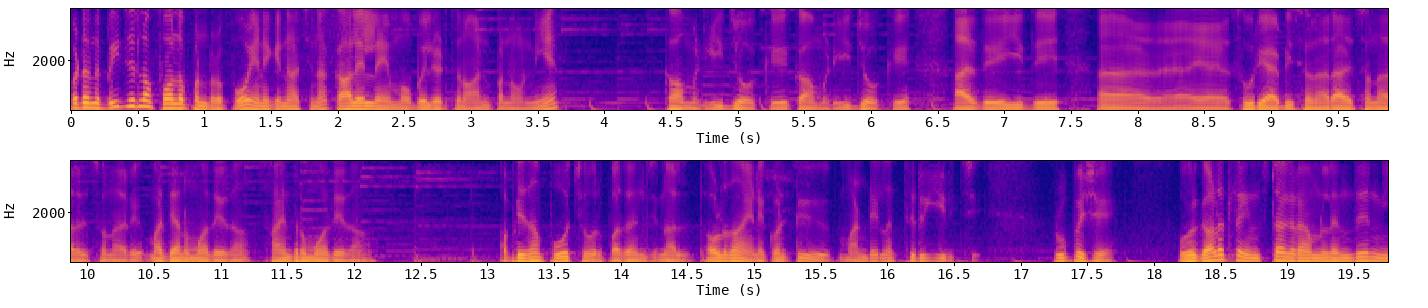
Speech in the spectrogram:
பட் அந்த பேஜஸ்லாம் ஃபாலோ பண்ணுறப்போ எனக்கு என்ன ஆச்சுன்னா காலையில் என் மொபைல் எடுத்து நான் ஆன் பண்ண உடனே காமெடி ஜோக்கு காமெடி ஜோக்கு அது இது சூர்யா அப்படி சொன்னார் அது சொன்னார் அது சொன்னார். மத்தியானமும் அதே தான் சாயந்தரமும் அதே தான். அப்படி தான் போச்சு ஒரு பதினஞ்சு நாள். அவ்வளோதான் எனக்கு வந்துட்டு மண்டையெல்லாம் திருகிருச்சு. ரூபேஷே ஒரு காலத்தில் இன்ஸ்டாகிராம்லேருந்து நீ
